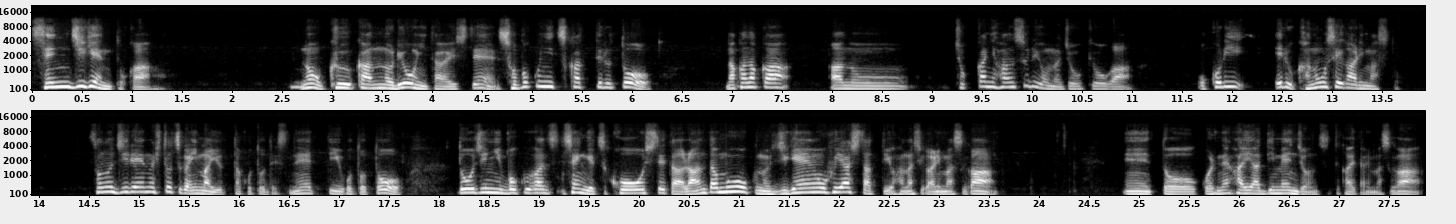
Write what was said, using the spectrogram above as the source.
1000次元とかの空間の量に対して素朴に使ってると、なかなか、あの、直感に反するような状況が起こり得る可能性がありますと。その事例の一つが今言ったことですねっていうことと、同時に僕が先月こうしてたランダムウォークの次元を増やしたっていう話がありますが、えっ、と、これね、Higher Dimensions って書いてありますが、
